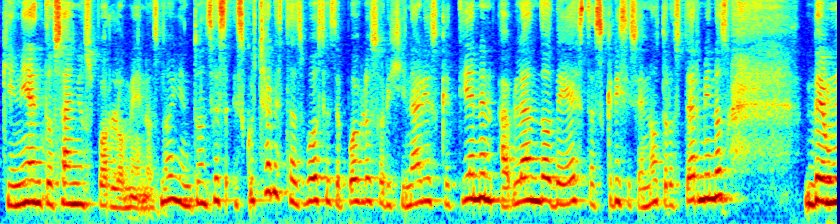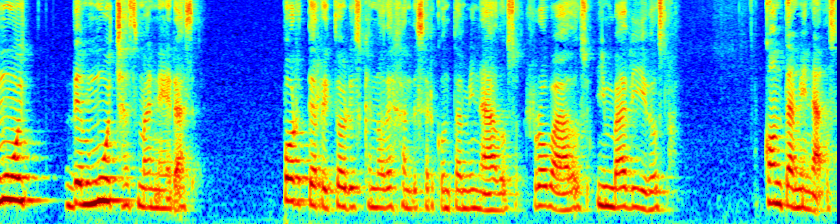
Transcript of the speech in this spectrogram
500 años por lo menos, ¿no? Y entonces escuchar estas voces de pueblos originarios que tienen hablando de estas crisis en otros términos de, muy, de muchas maneras por territorios que no dejan de ser contaminados, robados, invadidos, contaminados.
